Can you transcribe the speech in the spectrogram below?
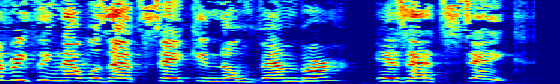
Everything that was at stake in November is at stake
